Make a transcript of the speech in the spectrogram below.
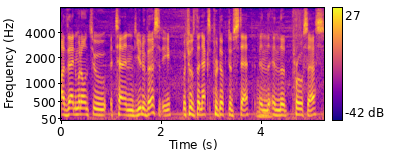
I then went on to attend university, which was the next productive step in the, in the process.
